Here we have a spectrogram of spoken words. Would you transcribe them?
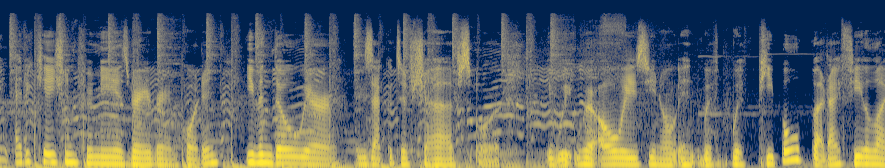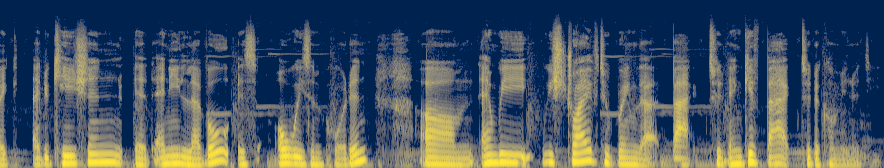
Think education for me is very, very important. Even though we're executive chefs or we, we're always, you know, in, with with people, but I feel like education at any level is always important, um, and we we strive to bring that back to and give back to the community.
